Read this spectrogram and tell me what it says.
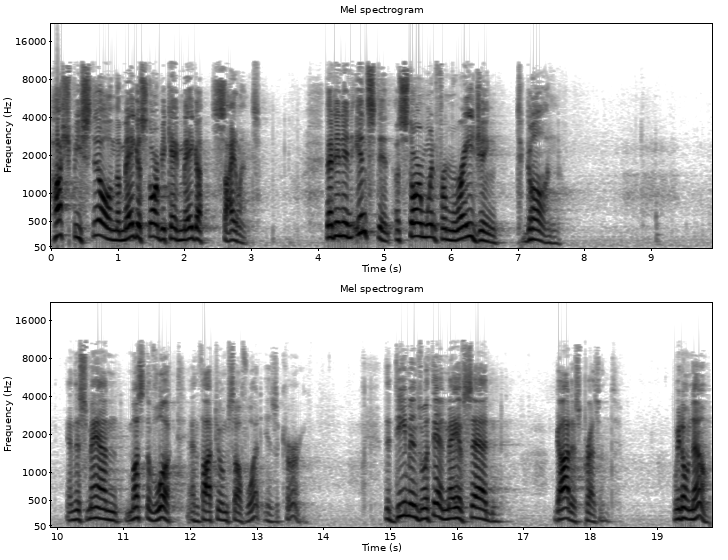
Hush, be still, and the mega storm became mega silent. That in an instant, a storm went from raging gone. And this man must have looked and thought to himself, what is occurring? The demons within may have said, God is present. We don't know.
